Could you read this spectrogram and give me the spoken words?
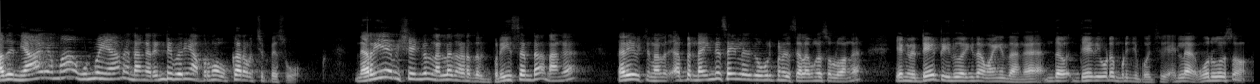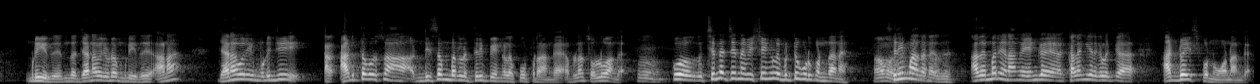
அது நியாயமாக உண்மையான நாங்கள் ரெண்டு பேரையும் அப்புறமா உட்கார வச்சு பேசுவோம். நிறைய விஷயங்கள் நல்லது நடந்திருக்கு. இப்போ ரீசெண்டாக நாங்கள் நிறைய விஷயம் நல்லது அப்போ நான் எங்கள் சைடில் இருக்க உறுப்பினர் சிலவங்க சொல்லுவாங்க எங்களுக்கு டேட் இது வரைக்கும் தான் வாங்கியிருந்தாங்க. இந்த தேதியோட முடிஞ்சு போச்சு. இல்லை ஒரு வருஷம் முடியுது. இந்த ஜனவரியோட முடியுது. ஆனால் ஜனவரி முடிஞ்சு அடுத்த வருஷம் டிசம்பரில் திருப்பி எங்களை கூப்பிட்றாங்க. அப்படிலாம் சொல்லுவாங்க. சின்ன சின்ன விஷயங்களை விட்டு கொடுக்கணும் தானே? சினிமா தானே இது அதே மாதிரி நாங்கள் எங்கள் கலைஞர்களுக்கு அட்வைஸ் பண்ணுவோம் நாங்கள்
